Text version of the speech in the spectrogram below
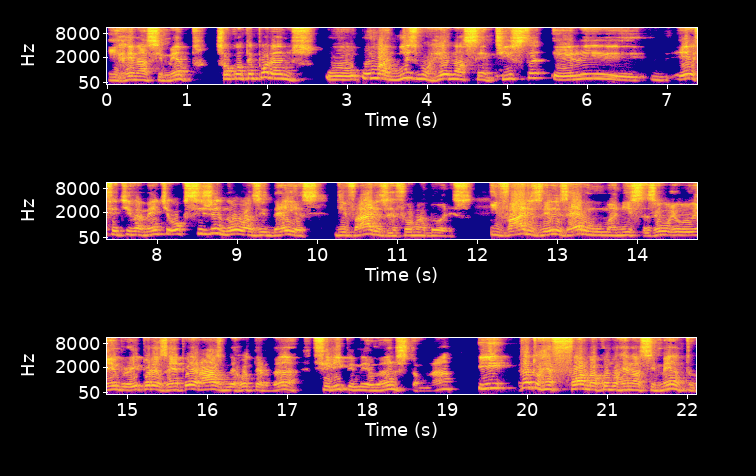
e renascimento são contemporâneos. O humanismo renascentista, ele efetivamente oxigenou as ideias de vários reformadores e vários deles eram humanistas. Eu, eu lembro aí, por exemplo, Erasmo de Roterdã, Felipe Melanchthon, né? E tanto reforma como renascimento,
